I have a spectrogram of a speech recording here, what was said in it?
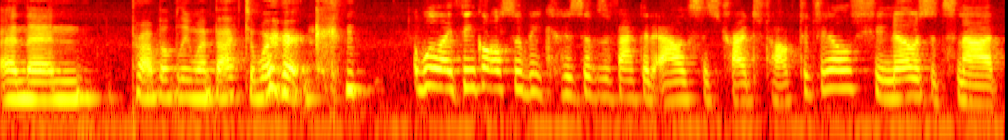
and then probably went back to work. Well, I think also because of the fact that Alex has tried to talk to Jill, she knows it's not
